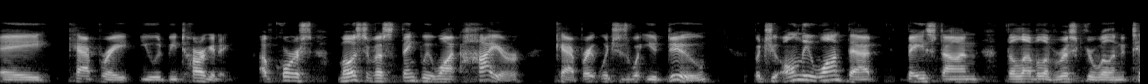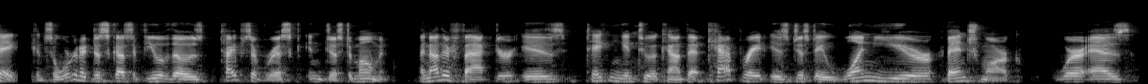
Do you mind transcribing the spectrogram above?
a cap rate you would be targeting. Of course, most of us think we want higher cap rate, which is what you do, but you only want that based on the level of risk you're willing to take. And so we're going to discuss a few of those types of risk in just a moment. Another factor is taking into account that cap rate is just a one year benchmark, whereas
